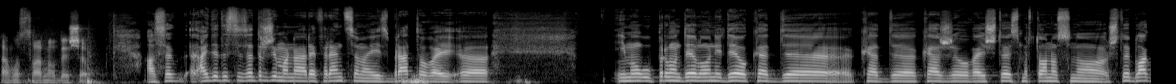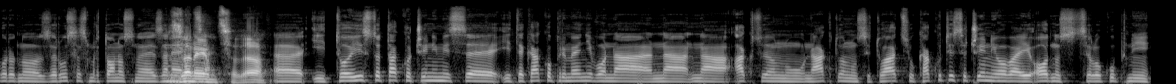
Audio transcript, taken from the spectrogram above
tamo stvarno dešava. A sad, ajde da se zadržimo na referencama iz Bratovoj. Uh, Ima u prvom delu oni deo kad, e, kad e, kaže ovaj, što je smrtonosno, što je blagorodno za Rusa, smrtonosno je za Nemca. Za Nemca, da. E, I to isto tako čini mi se i tekako primenjivo na, na, na, aktuelnu, na aktuelnu situaciju. Kako ti se čini ovaj odnos celokupni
